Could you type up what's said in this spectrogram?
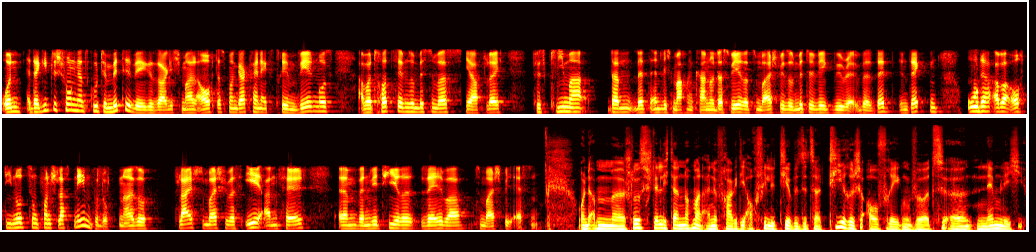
Und da gibt es schon ganz gute Mittelwege, sage ich mal auch, dass man gar keine Extremen wählen muss, aber trotzdem so ein bisschen was, ja, vielleicht fürs Klima dann letztendlich machen kann. Und das wäre zum Beispiel so ein Mittelweg wie über Insekten oder aber auch die Nutzung von Schlachtnebenprodukten. Also Fleisch zum Beispiel, was eh anfällt, ähm, wenn wir Tiere selber zum Beispiel essen. Und am äh, Schluss stelle ich dann nochmal eine Frage, die auch viele Tierbesitzer tierisch aufregen wird. Äh, nämlich,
